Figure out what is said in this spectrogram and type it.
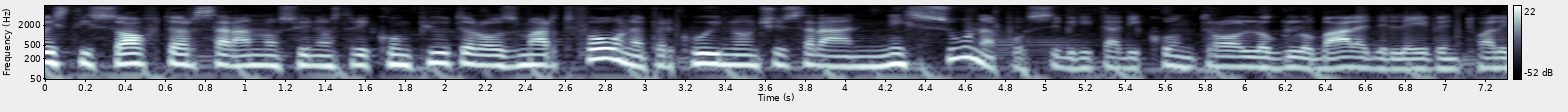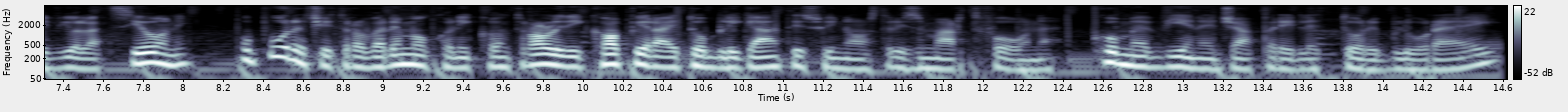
questi software saranno sui nostri computer o smartphone, per cui non ci sarà nessuna possibilità di controllo globale delle eventuali violazioni? Oppure ci troveremo con i controlli di copyright obbligati sui nostri smartphone, come avviene già per i lettori Blu-ray?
